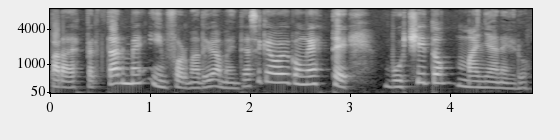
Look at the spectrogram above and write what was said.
para despertarme informativamente. Así que voy con este buchito mañanero.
